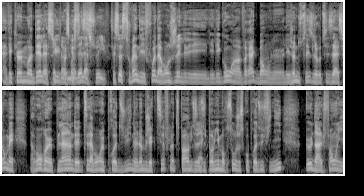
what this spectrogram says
Avec un modèle à avec suivre. un parce que modèle à suivre. C'est ça, souvent, des fois, d'avoir les, les, Legos en vrac, bon, le- les jeunes utilisent leur utilisation, mais d'avoir un plan, d'avoir un produit, d'un objectif, là, tu pars du, premier morceau jusqu'au produit fini, eux, dans le fond, ils,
